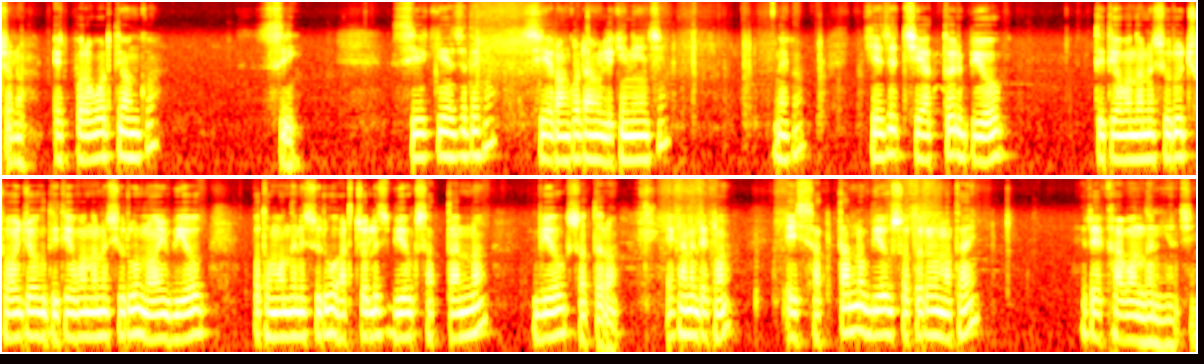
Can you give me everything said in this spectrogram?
চলো, এর পরবর্তী অঙ্ক সি সি কী আছে দেখো? সি এর অঙ্কটা আমি লিখে নিয়েছি। দেখো, কী আছে? ছিয়াত্তর বিয়োগ তৃতীয় বন্ধনে শুরু ছয় যোগ দ্বিতীয় বন্ধনে শুরু নয় বিয়োগ প্রথম বন্ধনে শুরু আটচল্লিশ বিয়োগ সাতান্ন বিয়োগ সতেরো। এখানে দেখো, এই সাতান্ন বিয়োগ সতেরোর মাথায় রেখা বন্ধনী আছে।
